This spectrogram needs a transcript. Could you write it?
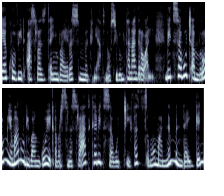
የኮቪድ-19 ቫይረስ ምክንያት ነው ሲሉም ተናግረዋል። ቤተሰቡ ጨምሮም የማኑ ዲባንጎ የቀብር ስነስርዓት ከቤተሰብ ውጭ ፈጽሞ ማንም እንዳይገኝ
